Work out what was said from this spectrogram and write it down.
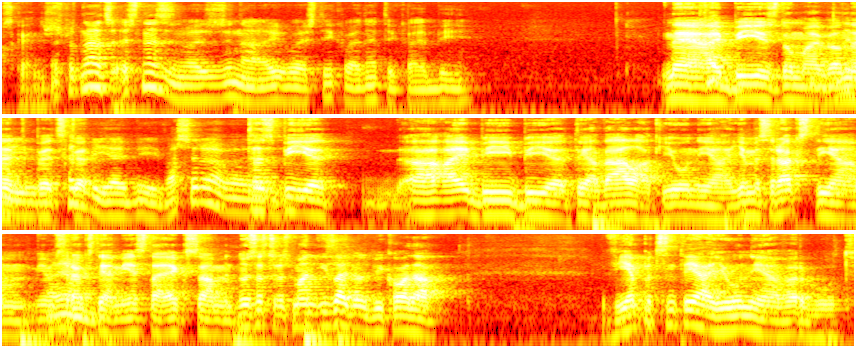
skaidrs. Es pat nec, es nezinu, vai es zināju, vai es tiku vai netiku. vai bija. Nē, IB, es domāju, vēl ne, tāpēc, ka bija IB? Vasarā vai? tas bija, uh, IB bija tajā vēlāk jūnijā. Ja mēs rakstījām, ja mēs Ah, jā. rakstījām iestāju eksāmenu, nu es atceros, man izlaidums bija kaut kādā 11. jūnijā varbūt.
